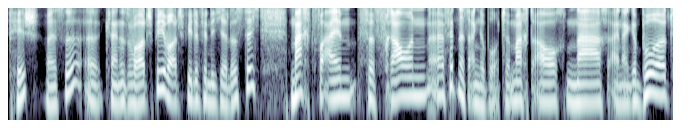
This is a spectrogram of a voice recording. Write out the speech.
Pisch, weißt du? Äh, kleines Wortspiel. Wortspiele finde ich ja lustig. Macht vor allem für Frauen äh, Fitnessangebote. Macht auch nach einer Geburt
